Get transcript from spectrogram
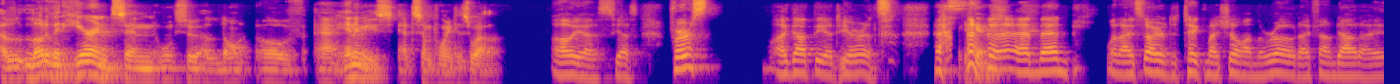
a lot of adherents and also a lot of uh, enemies at some point as well. Oh yes, yes. First, I got the adherents, and then when I started to take my show on the road, I found out I,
